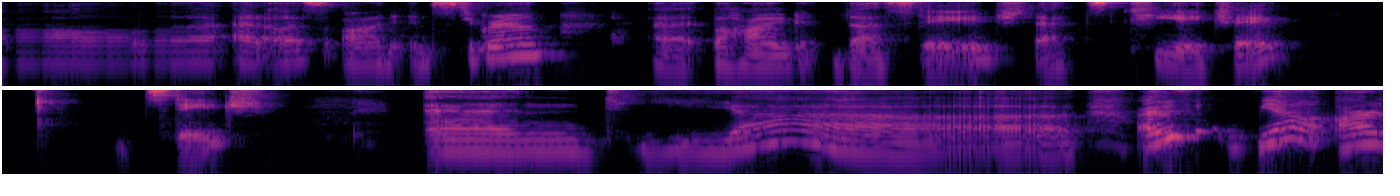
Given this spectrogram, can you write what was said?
call at us on Instagram at behind the stage. That's T H A stage. And yeah, I was yeah our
